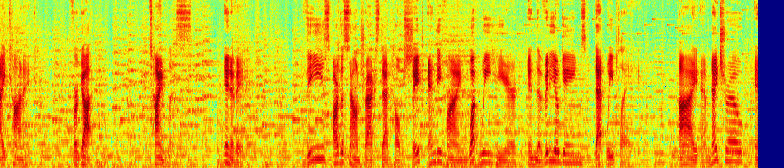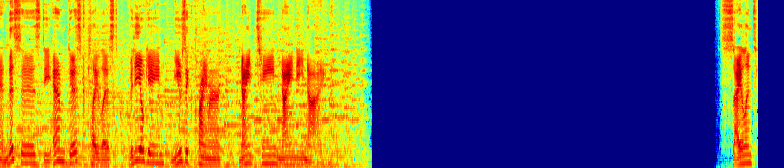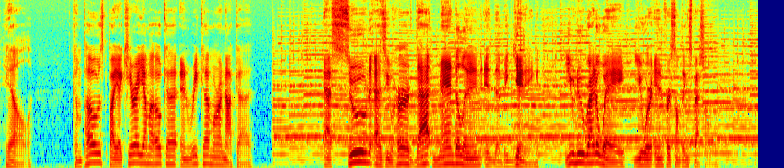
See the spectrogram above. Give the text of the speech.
iconic, forgotten, timeless, innovative. These are the soundtracks that help shape and define what we hear in the video games that we play. I am Nitro, and this is the M Disk Playlist Video Game Music Primer 1999. Silent Hill, composed by Akira Yamaoka and Rika Muranaka. As soon as you heard that mandolin in the beginning, you knew right away you were in for something special.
